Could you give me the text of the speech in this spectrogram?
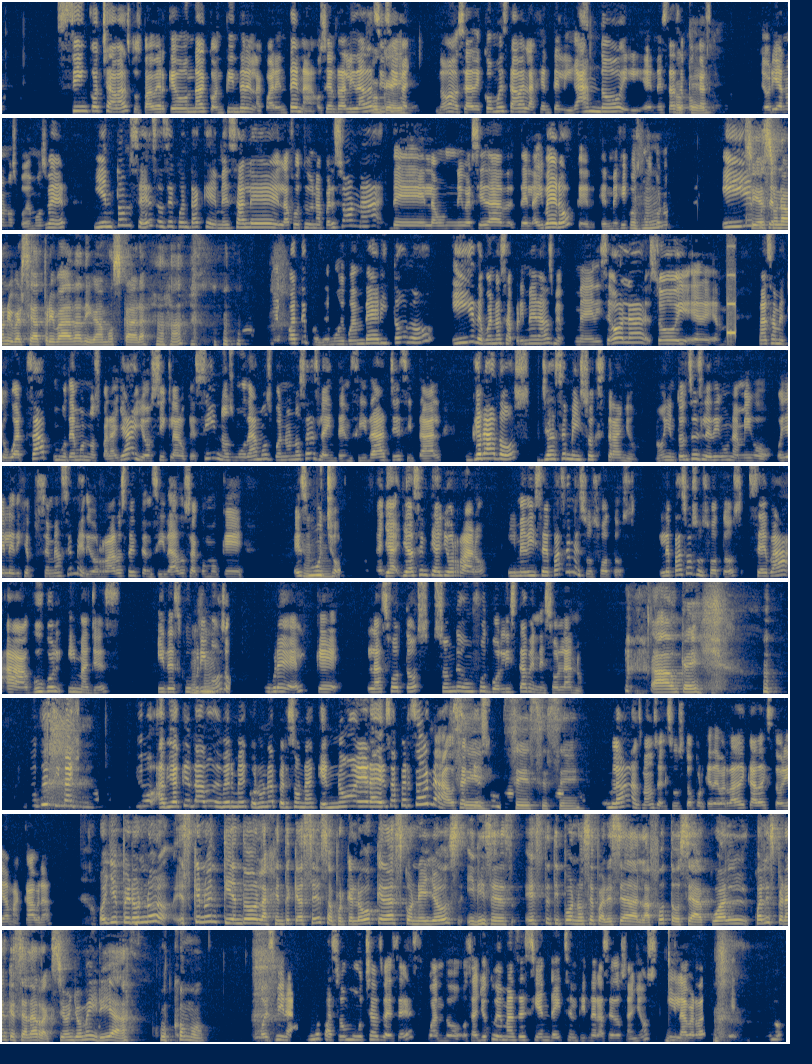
cinco chavas, pues para ver qué onda con Tinder en la cuarentena. O sea, en realidad así se iba, ¿no? O sea, de cómo estaba la gente ligando y en estas épocas, en teoría no nos podemos ver. Y entonces, hace cuenta que me sale la foto de una persona de la Universidad de la Ibero, que, en México es muy conocida, Y, sí, pues, es una universidad privada, digamos, cara. Ajá. El cuate, pues de muy buen ver y todo, y de buenas a primeras me, me dice, hola, soy, eh, pásame tu WhatsApp, mudémonos para allá. Y yo, sí, claro que sí, nos mudamos. Bueno, no sabes la intensidad, Jess y tal. Grados, ya se me hizo extraño, ¿no? Y entonces le digo a un amigo, oye, le dije, pues se me hace medio raro esta intensidad, o sea, como que es mucho. Ya, ya sentía yo raro. Y me dice, pásame sus fotos. Le paso sus fotos, se va a Google Images y descubrimos, o descubre él, que las fotos son de un futbolista venezolano. Ah, ok. Entonces, imagínate, yo había quedado de verme con una persona que no era esa persona. O sea, sí, que es un... Sí, sí, sí. Las manos del susto porque de verdad de cada historia macabra. Oye, pero no, es que no entiendo la gente que hace eso, porque luego quedas con ellos y dices, este tipo no se parece a la foto, o sea, ¿cuál, cuál esperan que sea la reacción? Yo me iría, ¿cómo? Pues mira, me pasó muchas veces cuando, o sea, yo tuve más de 100 dates en Tinder hace dos años y la verdad es que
